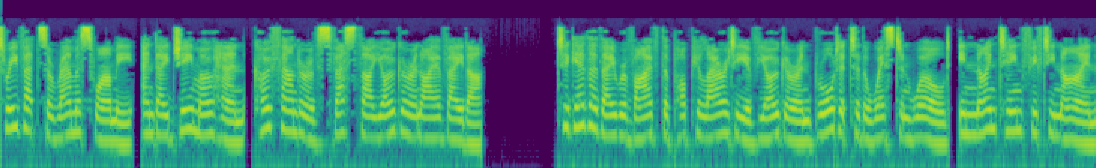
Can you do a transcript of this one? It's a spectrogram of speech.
Srivatsa Ramaswamy, and A. G. Mohan, co-founder of Svastha Yoga and Ayurveda. Together they revived the popularity of yoga and brought it to the Western world. In 1959,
